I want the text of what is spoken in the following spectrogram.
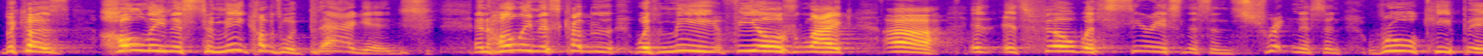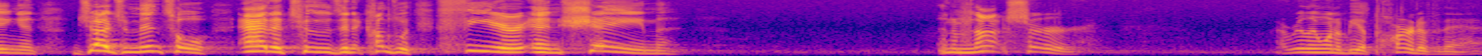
Because holiness to me comes with baggage. And holiness comes with me feels like uh, it, it's filled with seriousness and strictness and rule keeping and judgmental attitudes, and it comes with fear and shame. And I'm not sure I really want to be a part of that.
